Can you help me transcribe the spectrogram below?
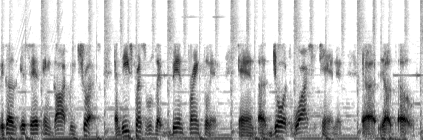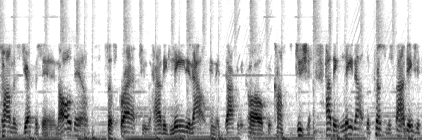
because it says in God we trust. And these principles that Ben Franklin and uh, George Washington and uh, uh Thomas Jefferson and all them subscribe to, how they laid it out in a document called the Constitution, how they laid out the principles, foundation,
